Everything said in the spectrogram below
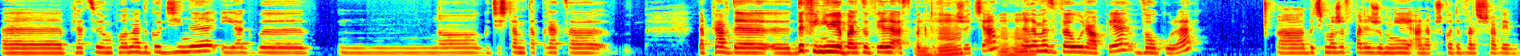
E, pracują ponad godziny i jakby mm, no, gdzieś tam ta praca naprawdę e, definiuje bardzo wiele aspektów mm -hmm, ich życia. Mm -hmm. Natomiast w Europie w ogóle, być może w Paryżu mniej, a na przykład w Warszawie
